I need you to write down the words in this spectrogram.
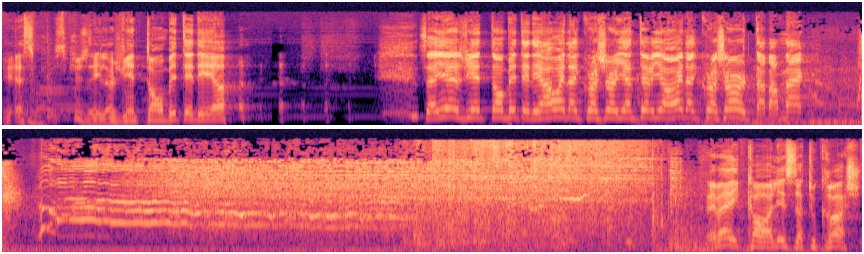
Excusez, là, je viens de tomber TDA. Ça y est, je viens de tomber TDA. Ouais, dans le crusher, il y a intérieur. Ouais, dans le crusher, tabarnak. Réveille, calice de tout croche.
